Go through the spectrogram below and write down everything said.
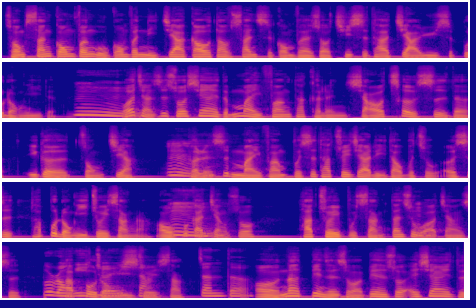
从三公分、五公分，你加高到三十公分的时候，其实它的驾驭是不容易的。嗯，我要讲是说，现在的卖方他可能想要测试的一个总价，嗯，可能是买方不是他追价力道不足，而是他不容易追上了。哦，我不敢讲说他追不上，但是我要讲的是。他不容易追上，真的哦。那变成什么？变成说，哎，现在的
